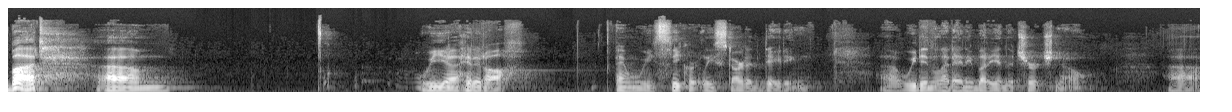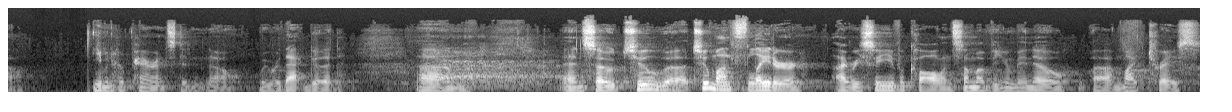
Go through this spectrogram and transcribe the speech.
But um, we uh, hit it off and we secretly started dating. Uh, we didn't let anybody in the church know. Uh, even her parents didn't know. We were that good. Um, and so, two, uh, two months later, I receive a call, and some of you may know uh, Mike Trace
